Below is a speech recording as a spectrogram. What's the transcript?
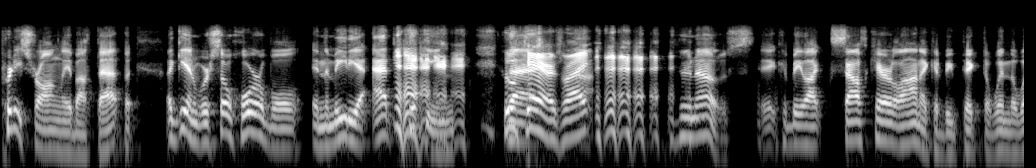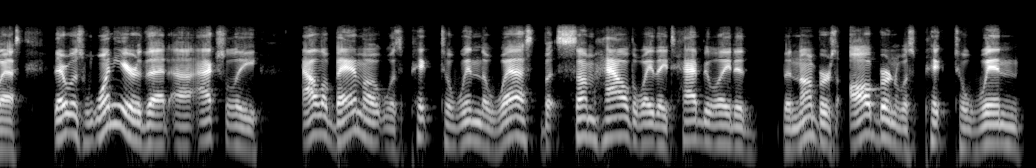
pretty strongly about that. But again, we're so horrible in the media at picking. who that, cares, right? uh, who knows? It could be like South Carolina could be picked to win the West. There was one year that uh, actually Alabama was picked to win the West, but somehow the way they tabulated the numbers, Auburn was picked to win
